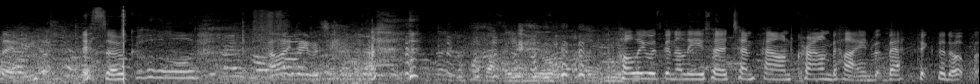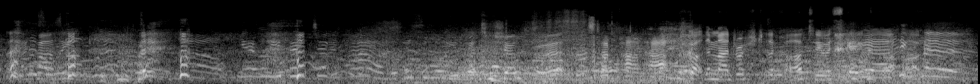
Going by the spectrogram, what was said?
thing. It's so cold. I like David. Holly was going to leave her £10 crown behind, but Beth picked it up. Yeah, well, you paid ten pounds. This is all you've got to show for it. It's ten pound hat. Got the mad rush to the car to escape Yeah, the car think park. the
